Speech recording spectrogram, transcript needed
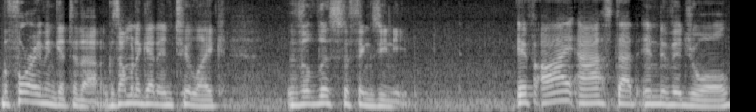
before I even get to that, because I'm to get into like the list of things you need. If I ask that individual,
